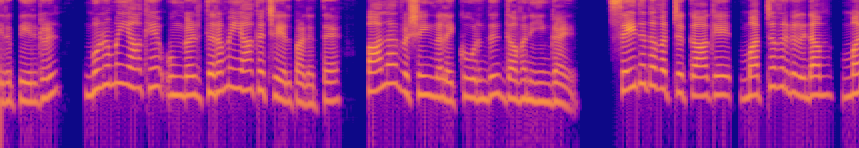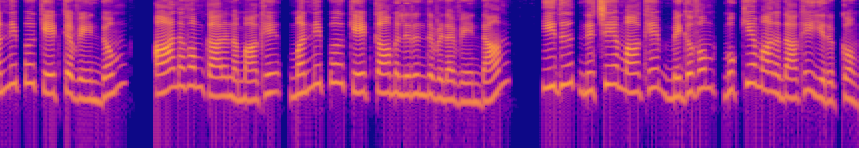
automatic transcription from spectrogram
இருப்பீர்கள் முழுமையாக உங்கள் திறமையாகச் செயல்படுத்த பல விஷயங்களை கூர்ந்து கவனியுங்கள். செய்ததவற்றுக்காக மற்றவர்களிடம் மன்னிப்பு கேட்க வேண்டும். ஆணவம் காரணமாக மன்னிப்பு கேட்காமலிருந்து விட வேண்டாம். இது நிச்சயமாக மிகவும் முக்கியமானதாக இருக்கும்.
